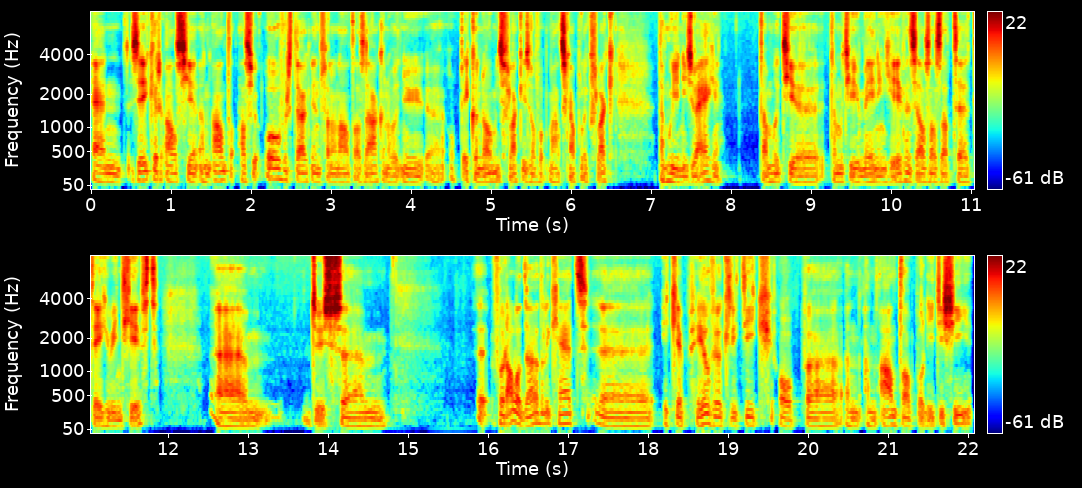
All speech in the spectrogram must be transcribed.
En zeker als je, een aantal, als je overtuigd bent van een aantal zaken, of het nu op economisch vlak is of op maatschappelijk vlak, dan moet je niet zwijgen. Dan moet je dan moet je, je mening geven, zelfs als dat tegenwind geeft. Um, dus um, uh, voor alle duidelijkheid, uh, ik heb heel veel kritiek op een, een, aantal politici.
